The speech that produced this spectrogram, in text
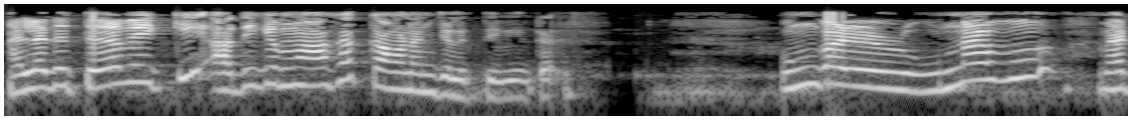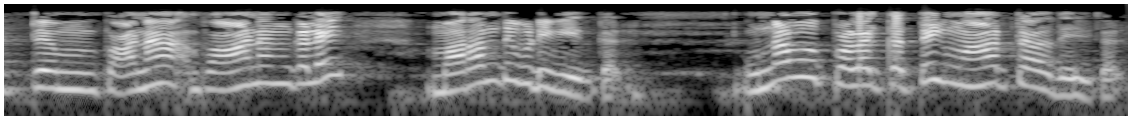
அல்லது தேவைக்கு அதிகமாக கவனம் செலுத்துவீர்கள். உங்கள் உணவு மற்றும் பண பானங்களை மறந்து விடுவீர்கள். உணவு பழக்கத்தை மாற்றாதீர்கள்.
